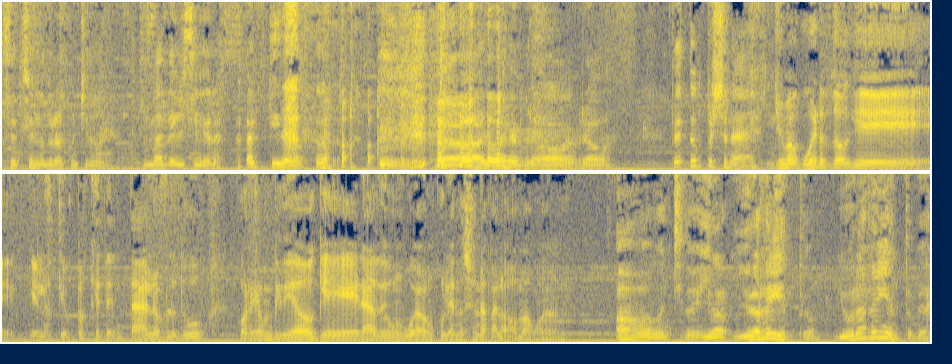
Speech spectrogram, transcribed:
Selección natural con chino, Más débil se viola. Al tiro. no, hermano, es broma, es broma. Pero esto es un personaje. Yo me acuerdo que en los tiempos que tentaban los Bluetooth corría un video que era de un weón culeándose una paloma, weón. Oh, conchito, yo, la- yo la reviento. Yo la reviento, pero.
